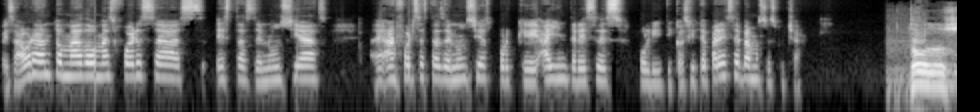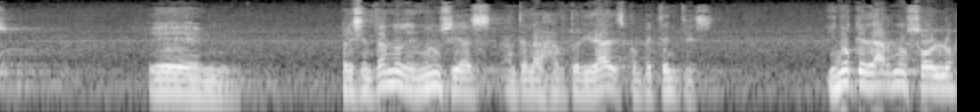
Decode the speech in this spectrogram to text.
pues ahora han tomado más fuerzas estas denuncias, eh, a fuerza estas denuncias porque hay intereses políticos. Si te parece, vamos a escuchar. Todos em, presentando denuncias ante las autoridades competentes y no quedarnos solo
